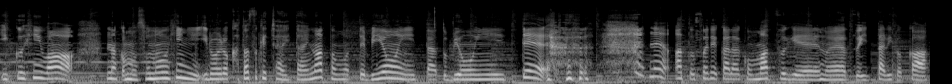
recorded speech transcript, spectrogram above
行く日はなんかもうその日にいろいろ片付けちゃいたいなと思って美容院行った後病院行って ねあとそれからこうまつげのやつ行ったりとか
